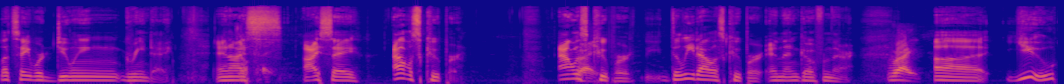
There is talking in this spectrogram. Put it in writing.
let's say we're doing Green Day, and I, I say Alice Cooper, Alice Right. Cooper, delete Alice Cooper, and then go from there. Right. Uh, you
